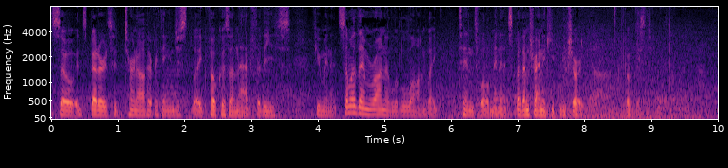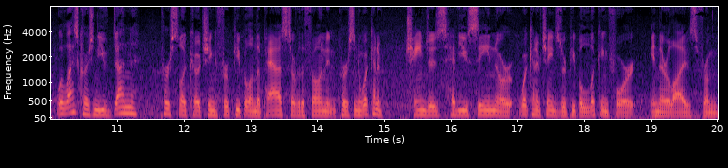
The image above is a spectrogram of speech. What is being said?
so it's better to turn off everything and just like focus on that for these few minutes. Some of them run a little long, like 10, 12 minutes, but I'm trying to keep them short, focused. Well, last question. You've done personal coaching for people in the past over the phone in person. What kind of changes have you seen, or what kind of changes are people looking for in their lives from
